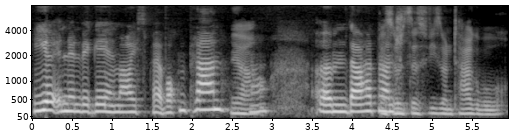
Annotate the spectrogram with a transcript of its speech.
hier in den WG mache ich es per Wochenplan. Ja. Ähm, da hat man Also ist das wie so ein Tagebuch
